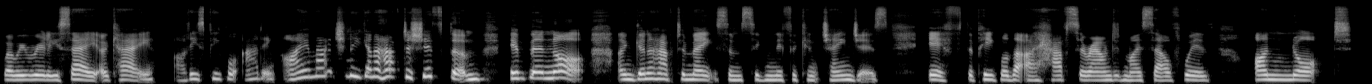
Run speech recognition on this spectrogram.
where we really say, okay, are these people adding? I'm actually going to have to shift them. If they're not, I'm going to have to make some significant changes if the people that I have surrounded myself with are not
